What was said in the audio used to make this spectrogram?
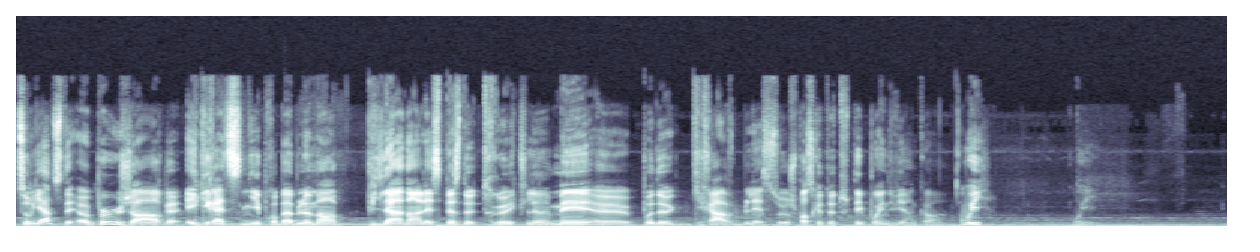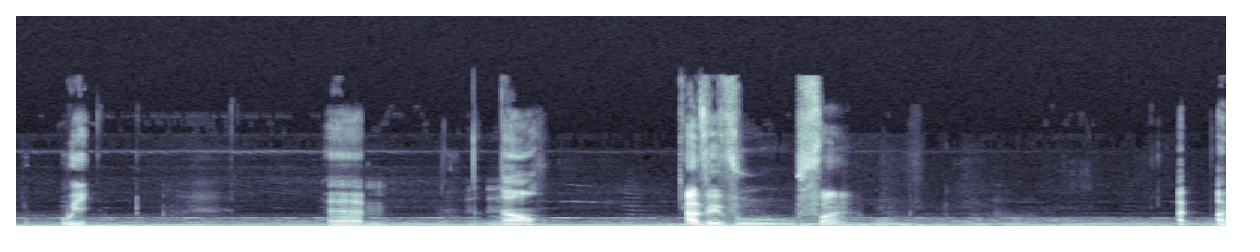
tu regardes, tu t'es un peu genre égratigné probablement en pilant dans l'espèce de truc, là, mais euh, pas de graves blessures. Je pense que t'as tous tes points de vie encore. Oui. Oui? Oui. Euh. Non. Avez-vous faim? Un,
